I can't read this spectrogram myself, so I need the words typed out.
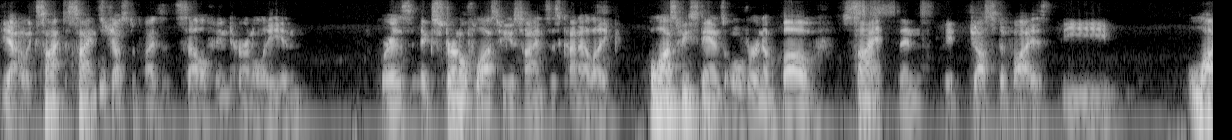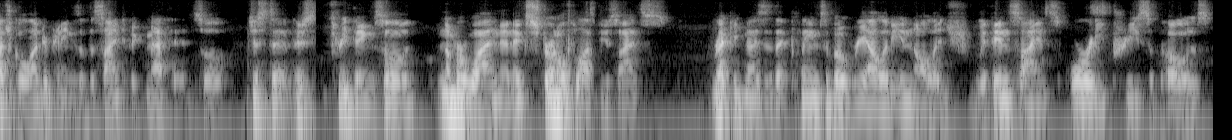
yeah, like science, science justifies itself internally, and whereas external philosophy of science is kind of like philosophy stands over and above science, and it justifies the logical underpinnings of the scientific method. So just to, there's three things. So number one, an external philosophy of science recognizes that claims about reality and knowledge within science already presuppose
